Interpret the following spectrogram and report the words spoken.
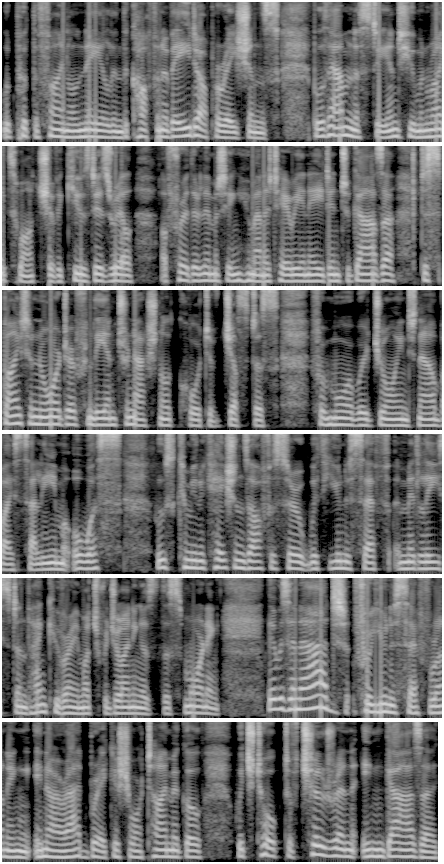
would put the final nail in the coffin of aid operations. Both Amnesty and Human Rights Watch have accused Israel of further limiting humanitarian aid into Gaza, despite an order from the International Court of Justice. For more, we're joined now by Salim Oweis, who's communications officer with UNICEF Middle East. And thank you very much for joining us this morning. There was an ad for UNICEF running in our ad break a short time ago, which talked of children in Gaza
